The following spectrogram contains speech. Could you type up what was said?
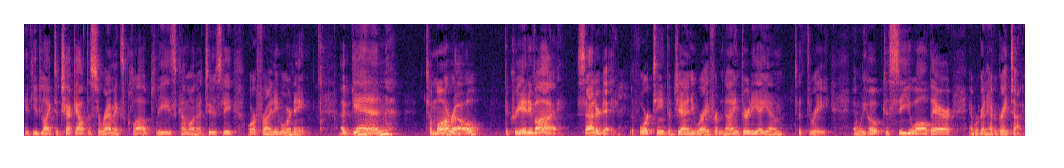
if you'd like to check out the Ceramics Club, please come on a Tuesday or Friday morning. Again, tomorrow, the Creative Eye, Saturday, the 14th of January from 9:30 a.m. to 3. And we hope to see you all there and we're going to have a great time.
